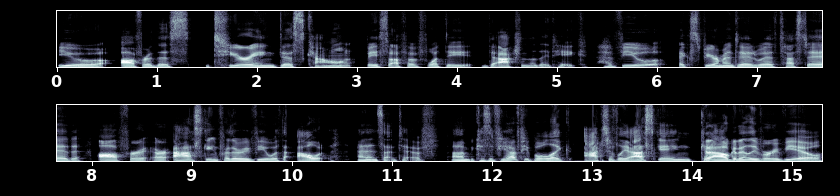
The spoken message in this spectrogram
you offer this tiering discount based off of what they the action that they take. Have you experimented with tested offer or asking for the review without an incentive? Um, because if you have people like actively asking, can how can I leave a review?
